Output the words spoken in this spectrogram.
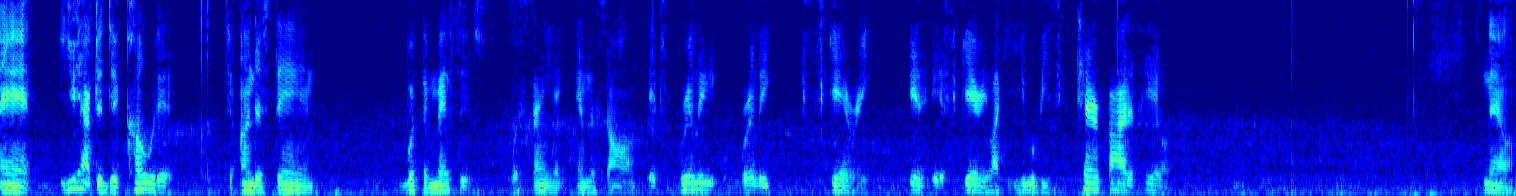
and you have to decode it to understand what the message was saying in the song. It's really, really scary. It, it's scary. Like you will be terrified as hell. Now,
